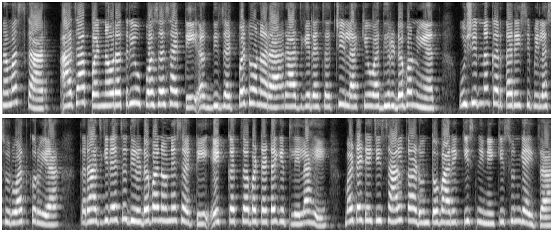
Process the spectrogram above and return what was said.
नमस्कार. आज आपण नवरात्री उपवासासाठी अगदी झटपट होणारा राजगिऱ्याचा चिला किंवा धिरडं बनवूयात. उशीर न करता रेसिपीला सुरुवात करूया. तर राजगिऱ्याचं धिरडं बनवण्यासाठी एक कच्चा बटाटा घेतलेला आहे. बटाट्याची साल काढून तो बारीक किसणीने किसून घ्यायचा.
